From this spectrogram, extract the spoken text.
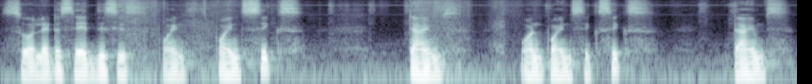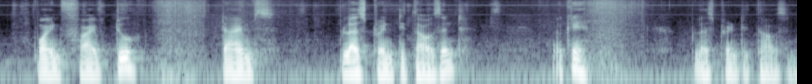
So, let us say this is 0 0.6 times 1.66 times 0.52 times plus 20,000 okay, plus 20,000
